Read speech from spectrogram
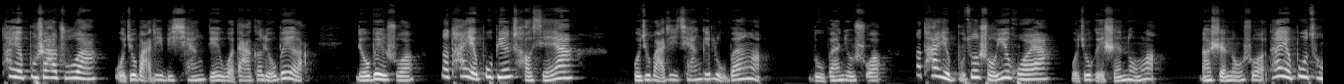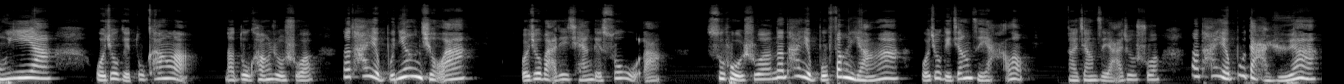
他也不杀猪啊，我就把这笔钱给我大哥刘备了。刘备说：那他也不编草鞋呀。”我就把这钱给鲁班了，鲁班就说：“那他也不做手艺活呀，我就给神农了。”那神农说：“他也不从医呀，我就给杜康了。”那杜康就说：“那他也不酿酒啊，我就把这钱给苏武了。”苏武说：“那他也不放羊啊，我就给姜子牙了。”那姜子牙就说：“那他也不打鱼啊。”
